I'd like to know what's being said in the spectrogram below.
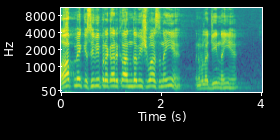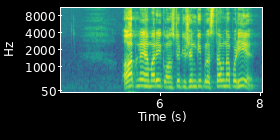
आप में किसी भी प्रकार का अंधविश्वास नहीं है? मैंने बोला, जी नहीं है. आपने हमारी कॉन्स्टिट्यूशन की प्रस्तावना पढ़ी है?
